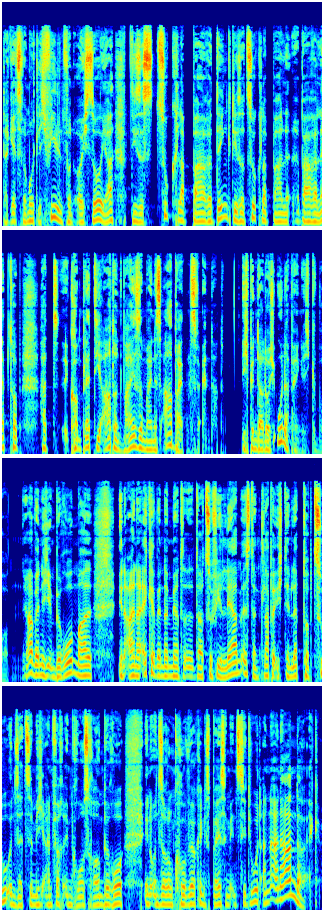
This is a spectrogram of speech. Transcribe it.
da geht es vermutlich vielen von euch so, ja. Dieses zuklappbare Ding, dieser zuklappbare Laptop hat komplett die Art und Weise meines Arbeitens verändert. Ich bin dadurch unabhängig geworden. Ja, wenn ich im Büro mal in einer Ecke, wenn da mir da zu viel Lärm ist, dann klappe ich den Laptop zu und setze mich einfach im Großraumbüro in unserem Coworking Space im Institut an eine andere Ecke.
